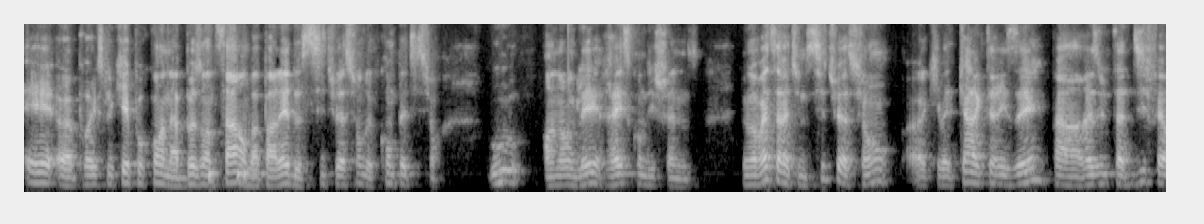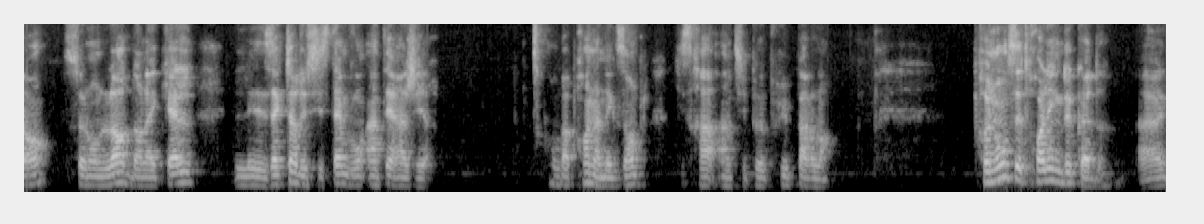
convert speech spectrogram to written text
Et euh, pour expliquer pourquoi on a besoin de ça, on va parler de situation de compétition, ou en anglais, race conditions. Donc en fait, ça va être une situation euh, qui va être caractérisée par un résultat différent selon l'ordre dans lequel les acteurs du système vont interagir. On va prendre un exemple qui sera un petit peu plus parlant. Prenons ces trois lignes de code. Euh,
